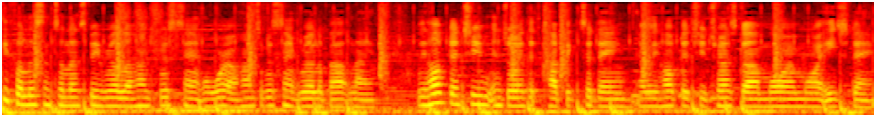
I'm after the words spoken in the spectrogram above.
Thank you for listening to Let's Be Real 100%, where we're 100% real about life. We hope that you enjoyed the topic today, and we hope that you trust God more and more each day.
